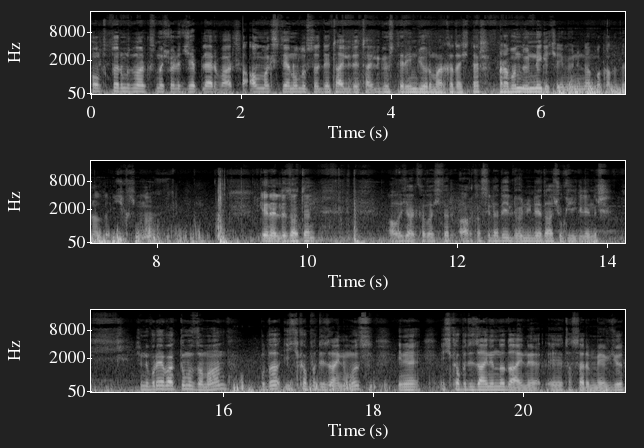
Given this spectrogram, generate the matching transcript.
Koltuklarımızın arkasında şöyle cepler var. Almak isteyen olursa detaylı detaylı göstereyim diyorum arkadaşlar. Arabanın önüne geçeyim. Önünden bakalım biraz da iç kısmına. Genelde zaten alıcı arkadaşlar arkasıyla değil de önüyle daha çok ilgilenir. Şimdi buraya baktığımız zaman bu da iç kapı dizaynımız. Yine iç kapı dizaynında da aynı e, tasarım mevcut.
